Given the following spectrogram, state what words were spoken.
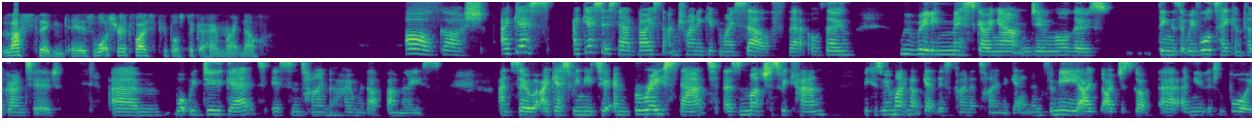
last thing is, what's your advice for people stuck at home right now? Oh gosh. I guess i guess it's the advice that i'm trying to give myself that although we really miss going out and doing all those things that we've all taken for granted um, what we do get is some time at home with our families. And so i guess we need to embrace that as much as we can because we might not get this kind of time again. And for me I, have just got a, a, new little boy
